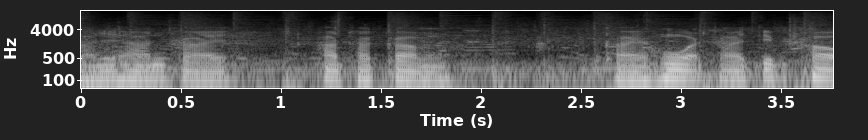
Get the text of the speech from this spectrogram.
อันนี้ทานขายหัตถกรรม ขายหวด ขายติ๊บเข้า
